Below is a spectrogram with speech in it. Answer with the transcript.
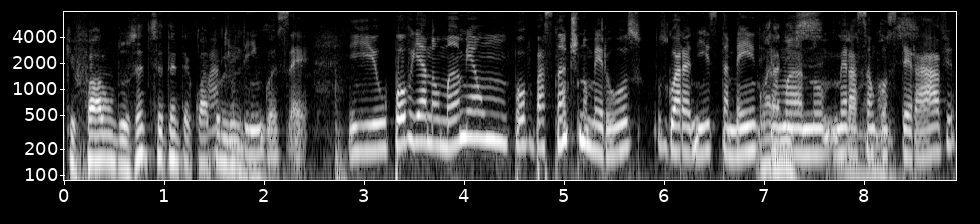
que falam 274 Quatro línguas. línguas, é. E o povo Yanomami é um povo bastante numeroso. Os guaranis também é uma numeração considerável.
